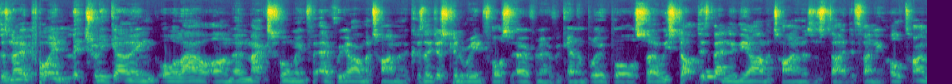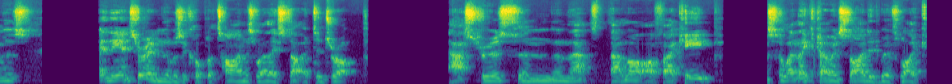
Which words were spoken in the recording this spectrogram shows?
there's no point literally going all out on and max forming for every armor timer because they're just going to reinforce it over and over again on blue ball. So we stopped defending the armor timers and started defending hull timers. In the interim, there was a couple of times where they started to drop Astras and, and that, that lot off our keep. So when they coincided with like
